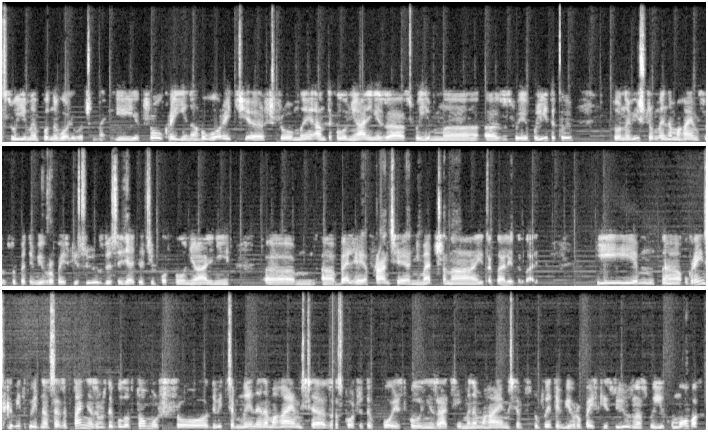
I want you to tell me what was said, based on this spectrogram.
своїми поневолювачами. І якщо Україна говорить, е, що ми антиколоніальні за своїм е, за своєю політикою, то навіщо ми намагаємося вступити в європейський союз, де сидять оці постколоніальні ем, Бельгія, Франція, Німеччина і так далі. І так далі. І е, українська відповідь на це запитання завжди було в тому, що дивіться, ми не намагаємося заскочити в поїзд колонізації. Ми намагаємося вступити в європейський союз на своїх умовах,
